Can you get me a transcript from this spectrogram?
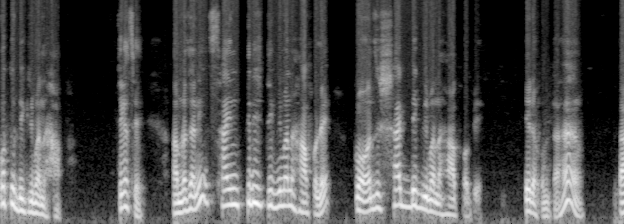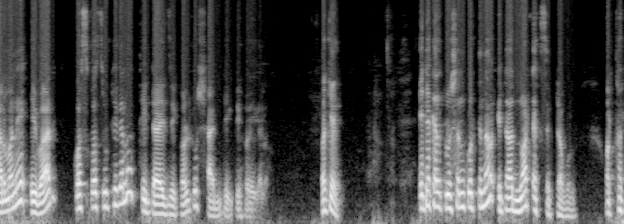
কত ডিগ্রি মানে হাফ ঠিক আছে? আমরা জানি সাইন তিরিশ ডিগ্রি মানে হাফ হলে কজ ষাট ডিগ্রি মানে হাফ হবে। এরকমটা হ্যাঁ? তার মানে এবার কস কস উঠে গেল থিটা ইজ ইকুয়াল টু ষাট ডিগ্রি হয়ে গেল। ওকে এটা ক্যালকুলেশন করতে নাও, এটা নট অ্যাকসেপ্টেবল অর্থাৎ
